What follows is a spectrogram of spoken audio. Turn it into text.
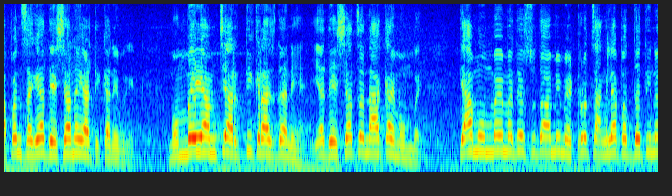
आपण सगळ्या देशानं या ठिकाणी बघितली. मुंबई ही आमची आर्थिक राजधानी आहे. या देशाचं नाक आहे मुंबई. त्या मुंबईमध्ये सुद्धा आम्ही मेट्रो चांगल्या पद्धतीनं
